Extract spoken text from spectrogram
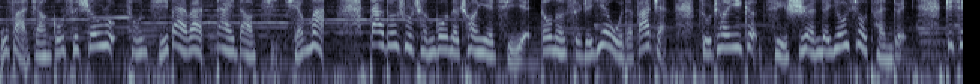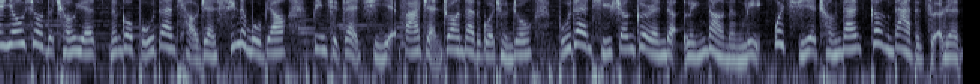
无法将公司收入从几百万带到几千万。大多数成功的创业企业都能随着业务的发展，组成一个几十人的优秀团队。这些优秀的成员能够不断挑战新的目标，并且在企业发展壮大的过程中，不断提升个人的领导能力。为企业承担更大的责任。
